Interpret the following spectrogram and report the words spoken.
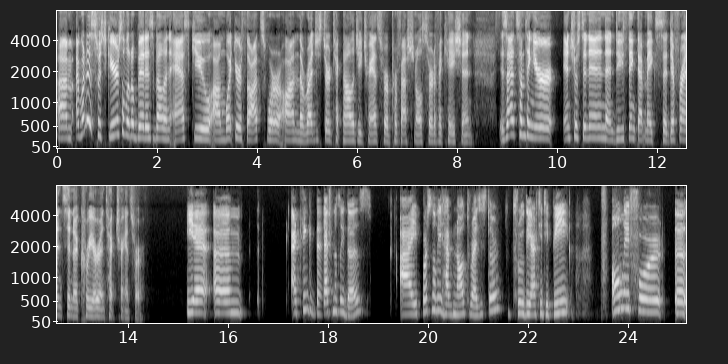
um, I want to switch gears a little bit, Isabel, and ask you um, what your thoughts were on the registered technology transfer professional certification. Is that something you're interested in, and do you think that makes a difference in a career in tech transfer? Yeah, um, I think it definitely does. I personally have not registered through the RTTP only for, uh,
